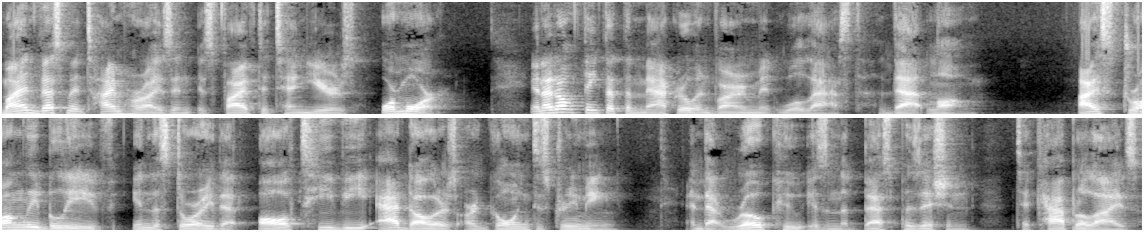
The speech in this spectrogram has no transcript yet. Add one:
My investment time horizon is 5 to 10 years or more, and I don't think that the macro environment will last that long. I strongly believe in the story that all TV ad dollars are going to streaming and that Roku is in the best position to capitalize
